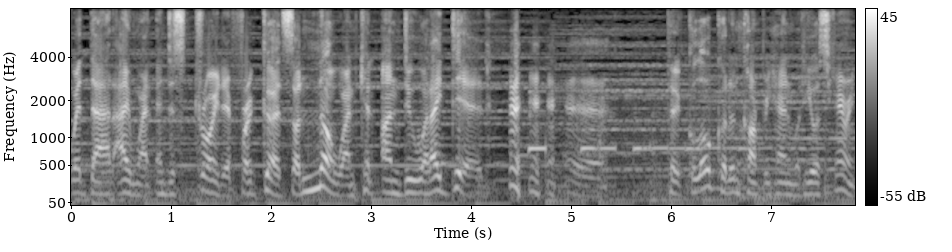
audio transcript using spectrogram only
With that, I went and destroyed it for good so no one can undo what I did. Piccolo couldn't comprehend what he was hearing,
